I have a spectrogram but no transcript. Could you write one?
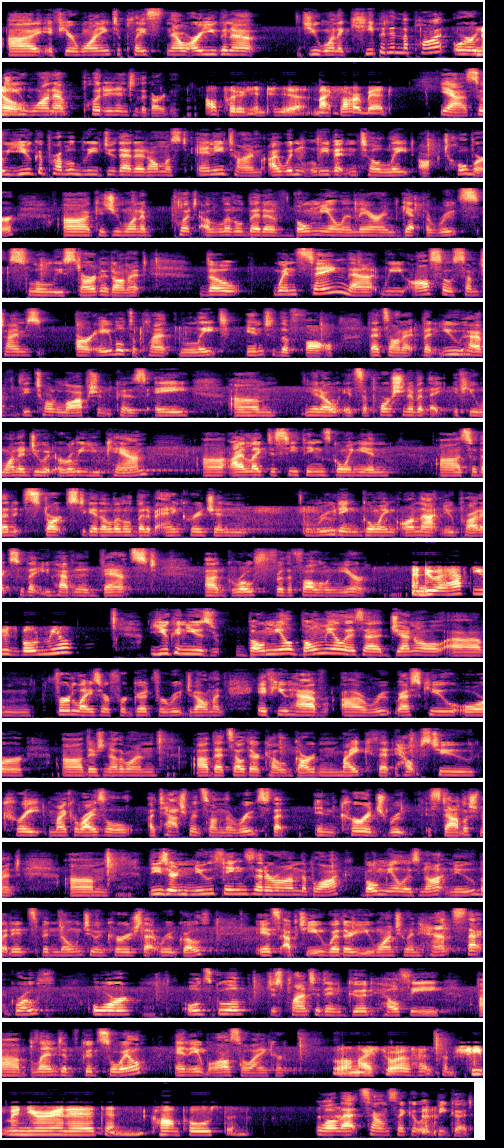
Uh, if you're wanting to place now, are you going to? Do you want to keep it in the pot, or no, do you want to no. put it into the garden? I'll put it into the, my flower bed. Yeah, so you could probably do that at almost any time. I wouldn't leave it until late October because uh, you want to put a little bit of bone meal in there and get the roots slowly started on it. Though when saying that, we also sometimes are able to plant late into the fall that's on it, but you have the total option because a, um, you know, it's a portion of it that if you want to do it early, you can. Uh, I like to see things going in uh, so that it starts to get a little bit of anchorage and rooting going on that new product so that you have an advanced uh, growth for the following year. And do I have to use bone meal? You can use bone meal. Bone meal is a general um, fertilizer for good for root development. If you have uh, root rescue or uh, there's another one uh, that's out there called Garden Myke that helps to create mycorrhizal attachments on the roots that encourage root establishment. Um, these are new things that are on the block. Bone meal is not new, but it's been known to encourage that root growth. It's up to you whether you want to enhance that growth or Old school, just plant it in good, healthy uh, blend of good soil, and it will also anchor. Well, my soil has some sheep manure in it and compost and. Well, that sounds like it would be good.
